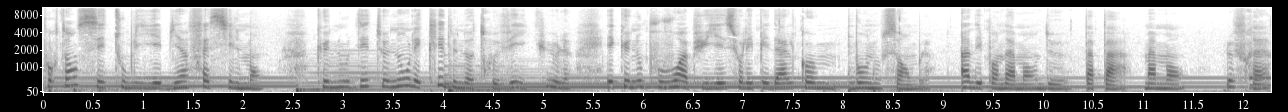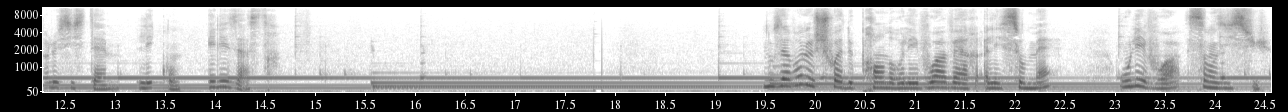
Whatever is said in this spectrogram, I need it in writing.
Pourtant, c'est oublié bien facilement que nous détenons les clés de notre véhicule et que nous pouvons appuyer sur les pédales comme bon nous semble, indépendamment de papa, maman, le frère, le système, les cons et les astres. Nous avons le choix de prendre les voies vers les sommets ou les voies sans issue.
